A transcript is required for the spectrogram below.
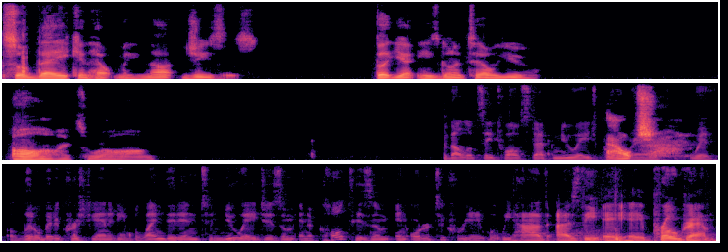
So they can help me, not Jesus. But yet he's going to tell you, oh, it's wrong. Develops a 12 step New Age program Ouch. with a little bit of Christianity blended into New Ageism and occultism in order to create what we have as the AA program.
